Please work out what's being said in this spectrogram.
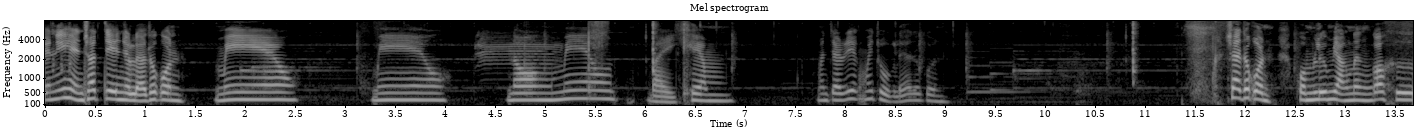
ดี๋ยวนี้เห็นชัดเจนอยู่แล้วทุกคน แมว แมว น้องแมวใบเค็ม มันจะเรียกไม่ถูกแล้วทุกคน ใช่ทุกคน ผมลืมอย่างหนึ่งก็คือ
